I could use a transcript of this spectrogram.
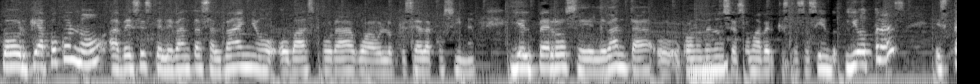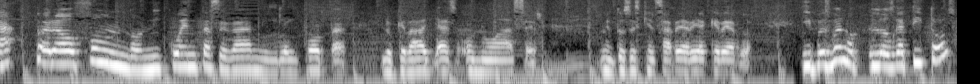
porque a poco no, a veces te levantas al baño o vas por agua o lo que sea a la cocina y el perro se levanta o cuando menos se asoma a ver qué estás haciendo. Y otras está profundo, ni cuenta se da ni le importa lo que vayas o no a hacer. Entonces, quién sabe, había que verlo. Y pues bueno, los gatitos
